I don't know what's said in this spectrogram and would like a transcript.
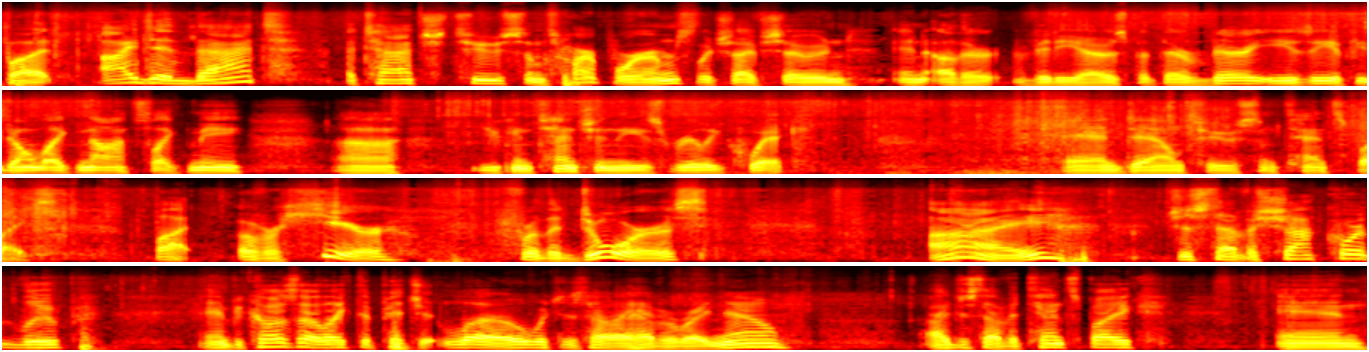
But I did that attached to some tarp worms, which I've shown in other videos, but they're very easy if you don't like knots like me. Uh, you can tension these really quick and down to some tent spikes. But over here, for the doors, I just have a shock cord loop and because I like to pitch it low, which is how I have it right now, I just have a tent spike and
